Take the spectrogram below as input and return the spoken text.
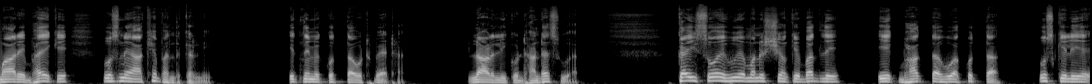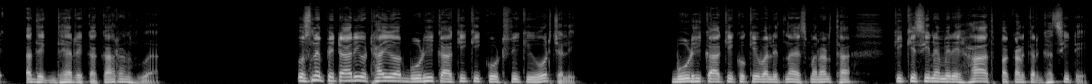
मारे भय के उसने आँखें बंद कर ली। इतने में कुत्ता उठ बैठा। लाड़ली को ढांढस हुआ। कई सोए हुए मनुष्यों के बदले एक भागता हुआ कुत्ता उसके लिए अधिक धैर्य का कारण हुआ। उसने पिटारी उठाई और बूढ़ी काकी की कोठरी की ओर चली। बूढ़ी काकी को केवल इतना स्मरण था कि किसी ने मेरे हाथ पकड़कर घसीटे।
